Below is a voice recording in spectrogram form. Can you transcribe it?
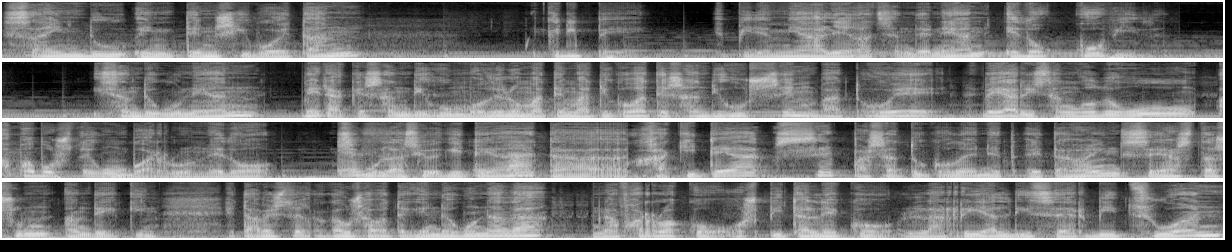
zaindu intensiboetan gripe epidemia alegatzen denean edo COVID izan dugunean, berak esan digu, modelo matematiko bat esan digu zenbat hoe behar izango dugu amabostegun barrun edo simulazio egitea eta, jakitea zer pasatuko den eta, eta bain zehaztasun handeekin. Eta beste gauza bat egin duguna da, Nafarroako ospitaleko larrialdi zerbitzuan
